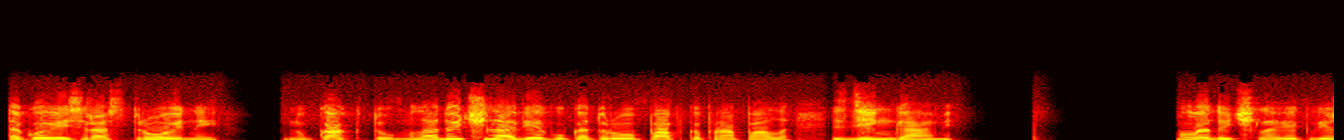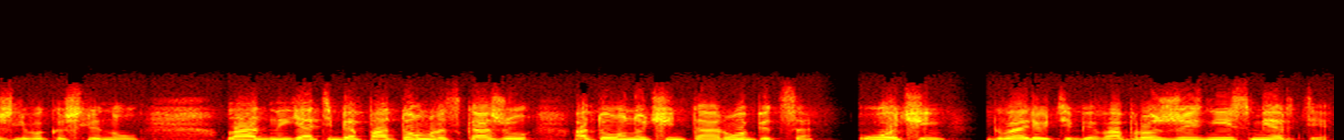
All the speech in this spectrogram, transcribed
Такой весь расстроенный. Ну, как то? Молодой человек, у которого папка пропала, с деньгами». Молодой человек вежливо кашлянул. «Ладно, я тебе потом расскажу, а то он очень торопится. Очень, говорю тебе, вопрос жизни и смерти.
